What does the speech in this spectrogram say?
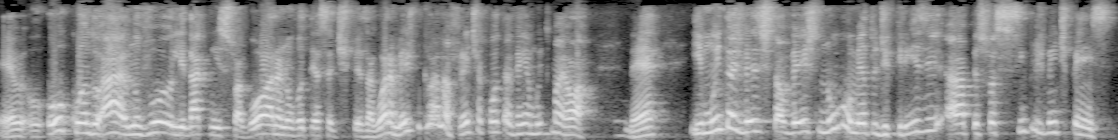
É, ou quando, ah, eu não vou lidar com isso agora, não vou ter essa despesa agora, mesmo que lá na frente a conta venha muito maior. Né? E muitas vezes, talvez, num momento de crise, a pessoa simplesmente pense:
